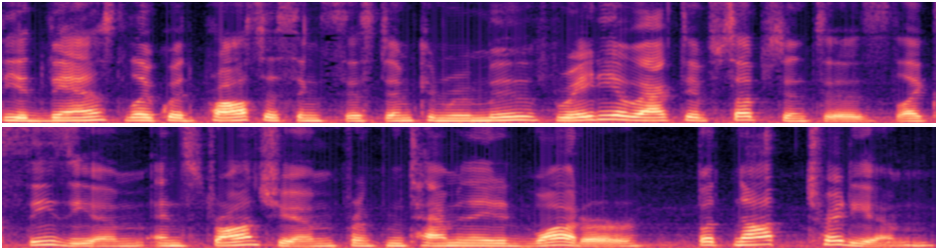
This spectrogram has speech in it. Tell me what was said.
The advanced liquid processing system can remove radioactive substances like cesium and strontium from contaminated water, but not tritium.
